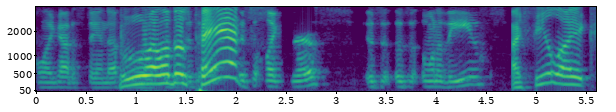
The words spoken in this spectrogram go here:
Well, I gotta stand up. Ooh, I love those is pants. It, is it like this? Is it is it one of these? I feel like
